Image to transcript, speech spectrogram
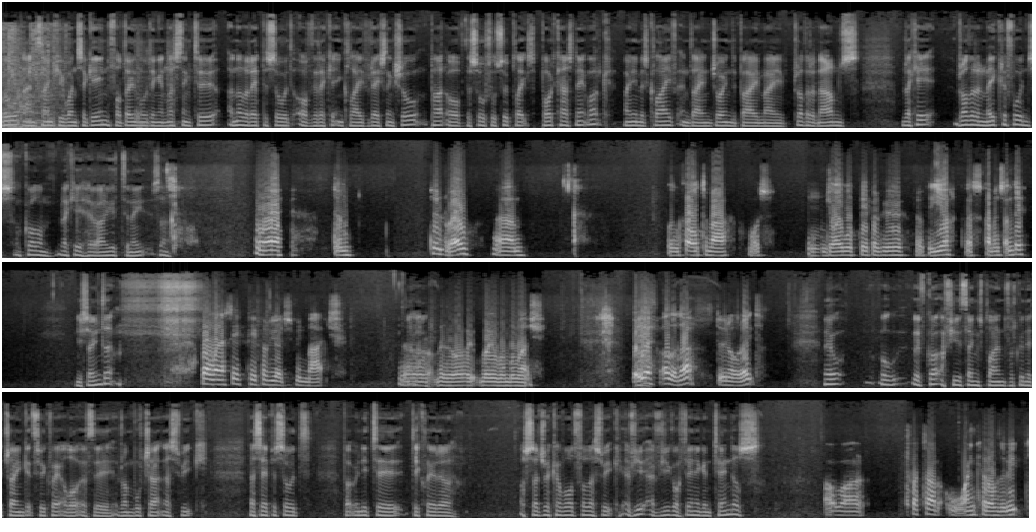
Hello, and thank you once again for downloading and listening to another episode of the Ricky and Clive Wrestling Show, part of the Social Suplex Podcast Network. My name is Clive, and I am joined by my brother in arms, Ricky. Brother in microphones, I'll call him. Ricky, how are you tonight, sir? Yeah, doing, doing well. Um, looking forward to my most enjoyable pay per view of the year this coming Sunday. You sound it? Well, when I say pay per view, I just mean match. The, Uh-huh. the Royal, Royal Rumble match. But yeah, other than that, doing alright. Well, well, we've got a few things planned. We're going to try and get through quite a lot of the Rumble chat this week, this episode, but we need to declare a, a Sidgwick Award for this week. Have you have you got any contenders? Our Twitter wanker of the week.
